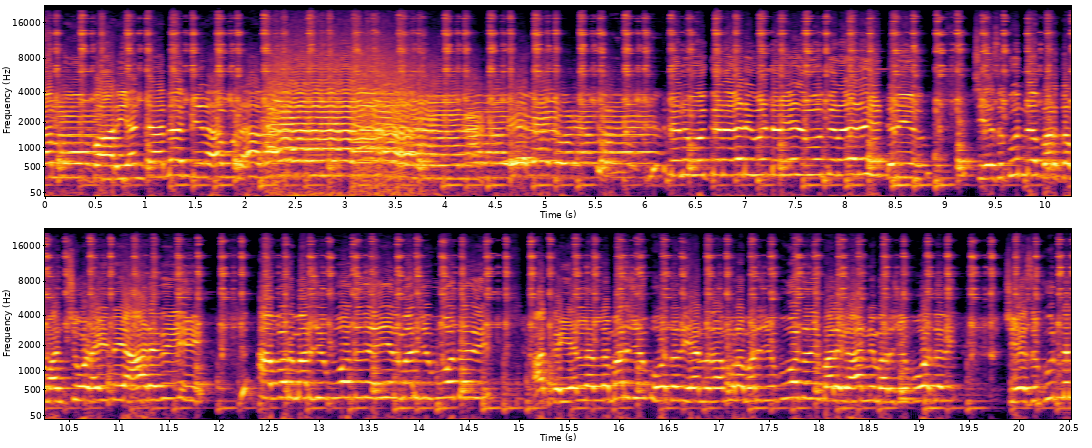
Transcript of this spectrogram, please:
నన్ను భార్య అంట నమ్మినావు రాదా నన్ను ఒకనాడు కొట్టలేదు ఒకనాడు తిట్టలేదు చేసుకున్న భర్త మంచోడైతే ఆడది. అవ్వను మరిచిపోతుంది ఈయన మరిచిపోతుంది. అక్క ఎల్లల్ల ఎన్న అన్నదమ్ముల మరిచిపోతుంది బలిగాన్ని మరిచిపోతుంది. చేసుకున్న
